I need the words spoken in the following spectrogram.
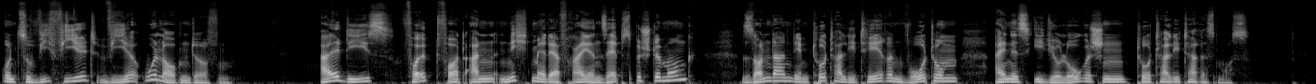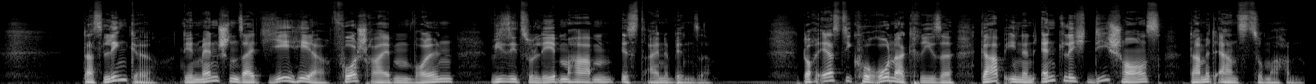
und zu wie viel wir urlauben dürfen. All dies folgt fortan nicht mehr der freien Selbstbestimmung, sondern dem totalitären Votum eines ideologischen Totalitarismus. Das Linke den Menschen seit jeher vorschreiben wollen, wie sie zu leben haben, ist eine Binse. Doch erst die Corona-Krise gab ihnen endlich die Chance, damit ernst zu machen.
